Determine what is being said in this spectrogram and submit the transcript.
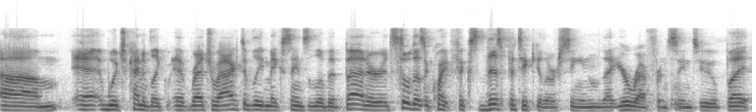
um, eh, which kind of like it retroactively makes things a little bit better. It still doesn't quite fix this particular scene that you're referencing to, but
